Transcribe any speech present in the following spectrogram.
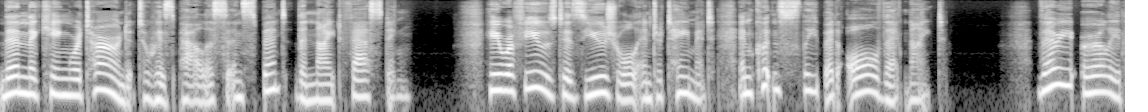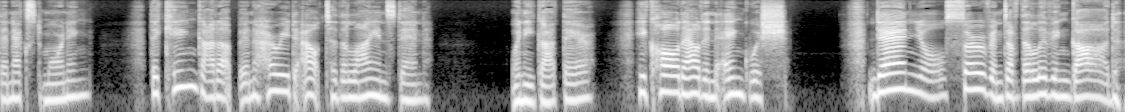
Then the king returned to his palace and spent the night fasting. He refused his usual entertainment and couldn't sleep at all that night. Very early the next morning, the king got up and hurried out to the lion's den. When he got there, he called out in anguish, Daniel, servant of the living God,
